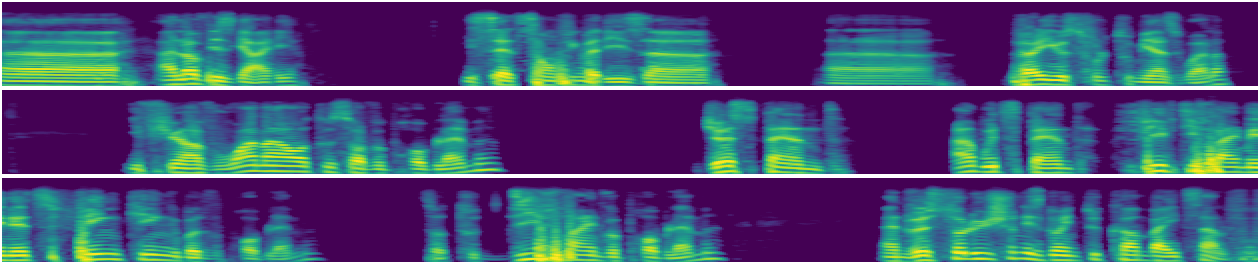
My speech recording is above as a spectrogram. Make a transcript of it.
uh, I love this guy. He said something that is uh, uh, very useful to me as well. If you have one hour to solve a problem, just spend, I would spend 55 minutes thinking about the problem. So to define the problem, and the solution is going to come by itself.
